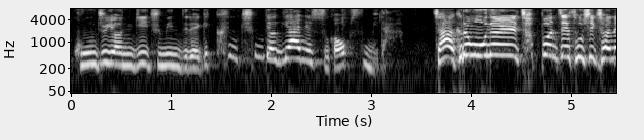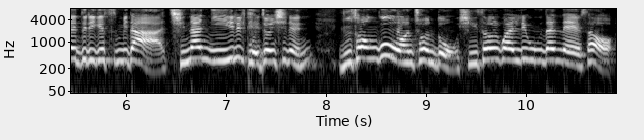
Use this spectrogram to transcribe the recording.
공주 연기 주민들에게 큰 충격이 아닐 수가 없습니다. 자, 그럼 오늘 첫 번째 소식 전해드리겠습니다. 지난 2일 대전시는 유성구 원천동 시설관리공단 내에서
